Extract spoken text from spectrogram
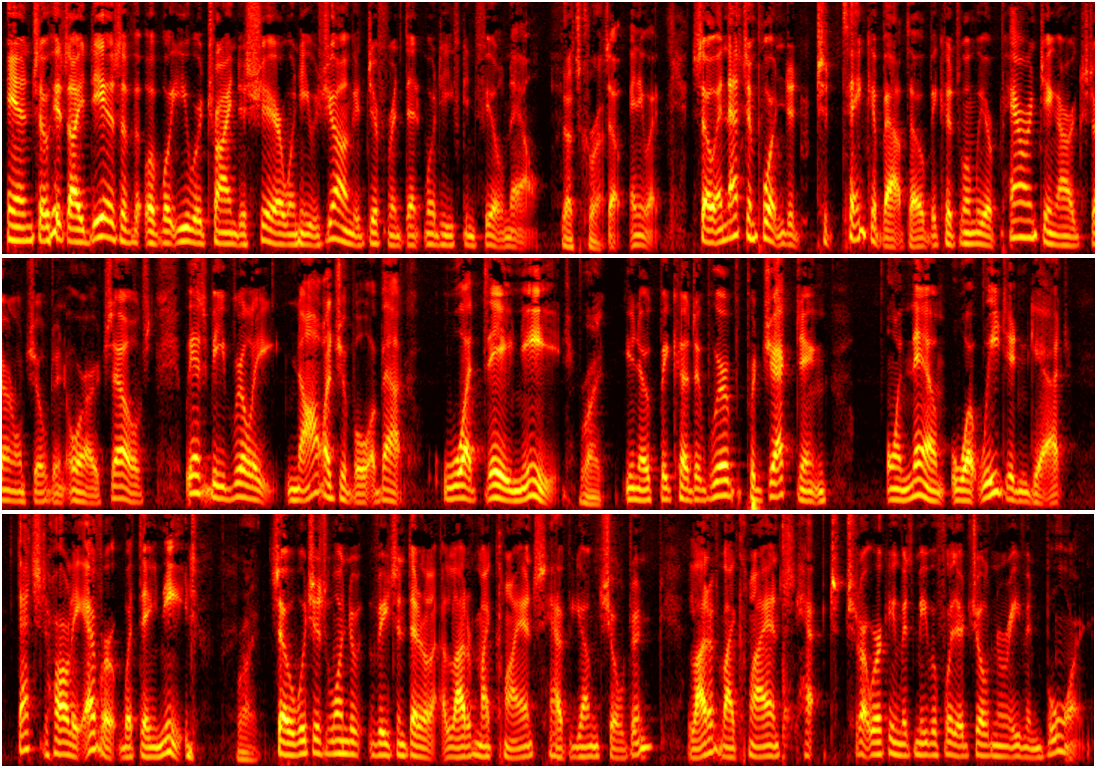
And so his ideas of, of what you were trying to share when he was young are different than what he can feel now. That's correct. So anyway, so and that's important to, to think about though, because when we are parenting our external children or ourselves, we have to be really knowledgeable about what they need. right. You know, because if we're projecting on them what we didn't get, that's hardly ever what they need. Right. So, which is one of the reasons that a lot of my clients have young children. A lot of my clients have to start working with me before their children are even born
